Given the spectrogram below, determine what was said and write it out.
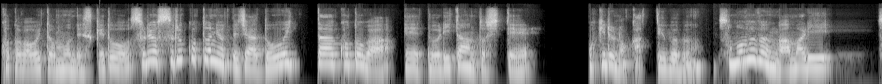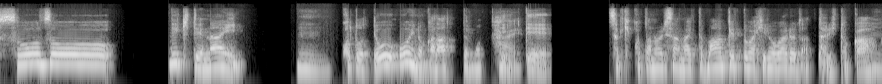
ことが多いと思うんですけど、それをすることによって、じゃあどういったことが、えーと、リターンとして起きるのかっていう部分、その部分があまり想像できてないことって多いのかなって思っていて、はい、さっき小田則さんが言ったマーケットが広がるだったりとか、うん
